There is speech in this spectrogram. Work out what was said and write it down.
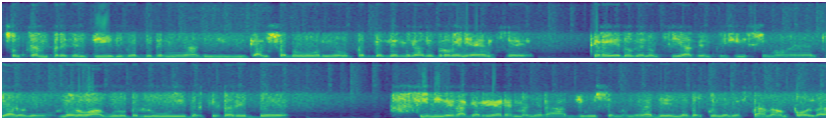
sono sempre sentiti per determinati calciatori o per determinate provenienze. Credo che non sia semplicissimo, è chiaro che me lo auguro per lui perché sarebbe finire la carriera in maniera giusta, in maniera degna per quello che è stato un po' la,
